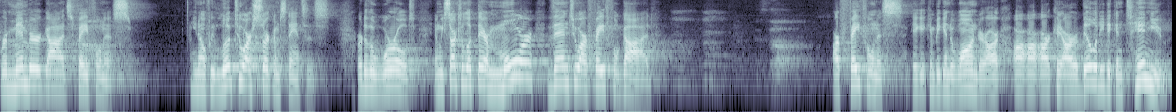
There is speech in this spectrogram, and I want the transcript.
Remember God's faithfulness. You know, if we look to our circumstances or to the world and we start to look there more than to our faithful God, our faithfulness, it can begin to wander. Our, our, our, our ability to continue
